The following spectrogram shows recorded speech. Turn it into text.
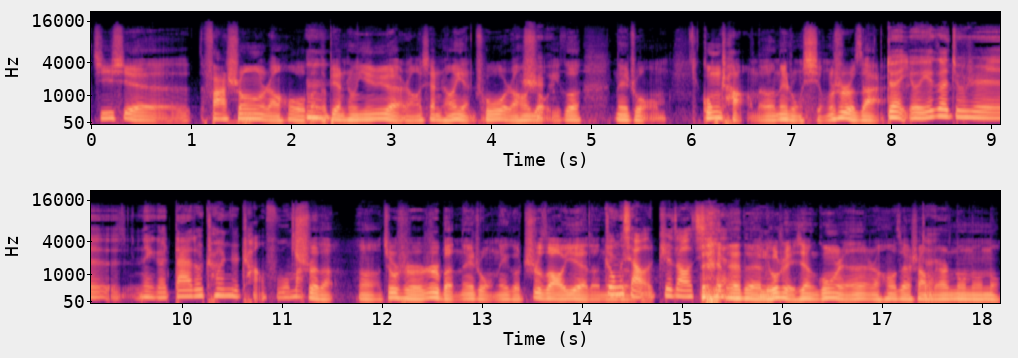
机械发声，然后把它嗯变成音乐，然后现场演出，然后有一个那种工厂的那种形式在。对，有一个就是那个大家都穿着厂服嘛，是的，嗯，就是日本那种那个制造业的那个中小制造企业，对对对，嗯。流水线工人，然后在上边弄弄弄。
